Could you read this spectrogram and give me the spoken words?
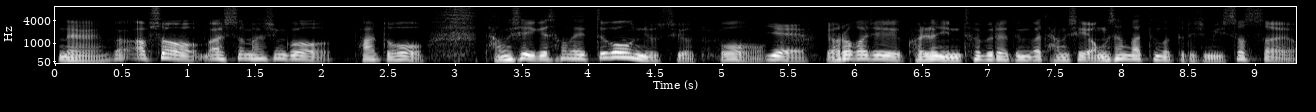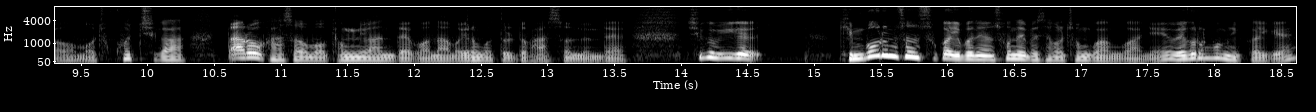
네. 그러니까 앞서 말씀하신 거 봐도 당시에 이게 상당히 뜨거운 뉴스였고 예. 여러 가지 관련 인터뷰라든가 당시 영상 같은 것들이 좀 있었어요. 뭐 코치가 따로 가서 뭐 격려한다거나 뭐 이런 것들도 봤었는데 지금 이게 김보름 선수가 이번에는 손해배상을 청구한 거 아니에요? 왜 그런 겁니까 이게?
